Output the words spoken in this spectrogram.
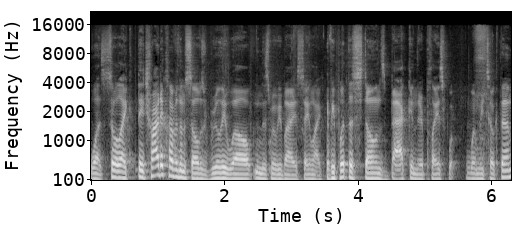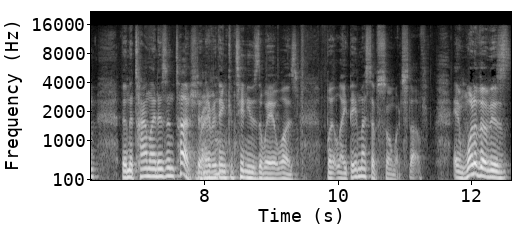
was. So like they try to cover themselves really well in this movie by saying like if we put the stones back in their place wh- when we took them, then the timeline isn't touched and Right. everything continues the way it was. but like they messed up so much stuff. And one of them is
